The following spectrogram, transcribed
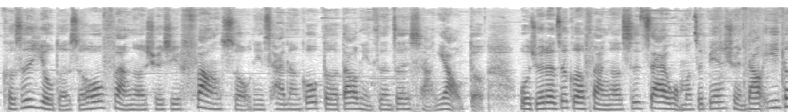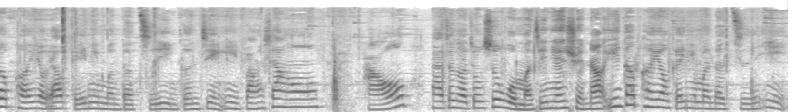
可是有的时候反而学习放手，你才能够得到你真正想要的。我觉得这个反而是在我们这边选到一的朋友要给你们的指引跟建议方向哦。好，那这个就是我们今天选到一的朋友给你们的指引。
